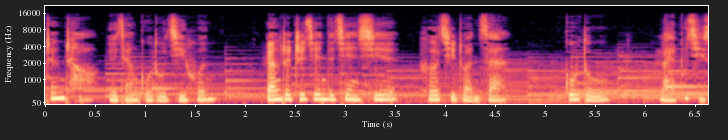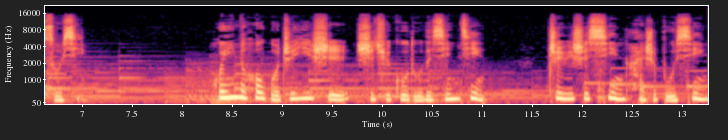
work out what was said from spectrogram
争吵又将孤独击昏，两者之间的间歇何其短暂，孤独来不及苏醒。婚姻的后果之一是失去孤独的心境，至于是幸还是不幸，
